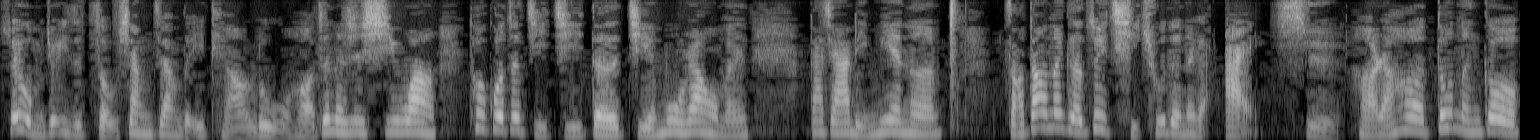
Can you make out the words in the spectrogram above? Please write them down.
所以我们就一直走向这样的一条路哈，真的是希望透过这几集的节目，让我们大家里面呢。找到那个最起初的那个爱是好，然后都能够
